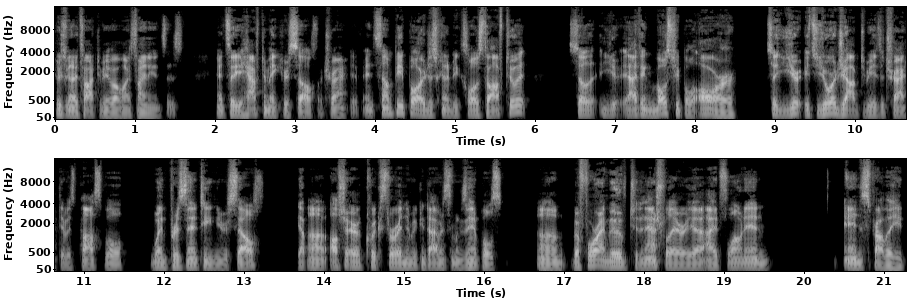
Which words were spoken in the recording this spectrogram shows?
who's going to talk to me about my finances. And so you have to make yourself attractive. And some people are just going to be closed off to it. So you, I think most people are. So you're, it's your job to be as attractive as possible when presenting yourself. Yep. Uh, I'll share a quick story and then we can dive into some examples. Um, before I moved to the Nashville area, I had flown in and it's probably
